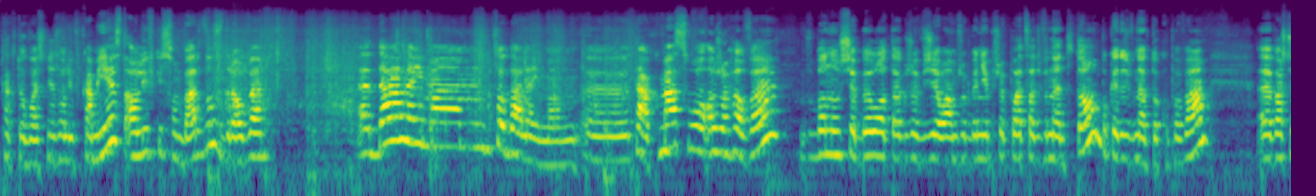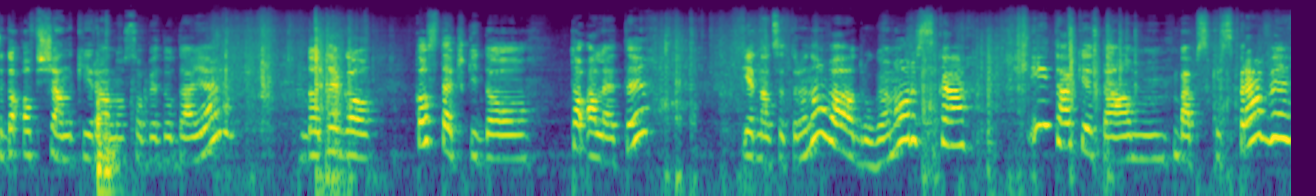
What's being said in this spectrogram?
Tak to właśnie z oliwkami jest, a oliwki są bardzo zdrowe. E, Dalej mam, co dalej mam? E, tak, masło orzechowe w bonusie było, także wzięłam, żeby nie przepłacać w netto, bo kiedyś w netto kupowałam. E, właśnie do owsianki rano sobie dodaję. Do tego kosteczki do toalety. Jedna cytrynowa, druga morska. I takie tam babskie sprawy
